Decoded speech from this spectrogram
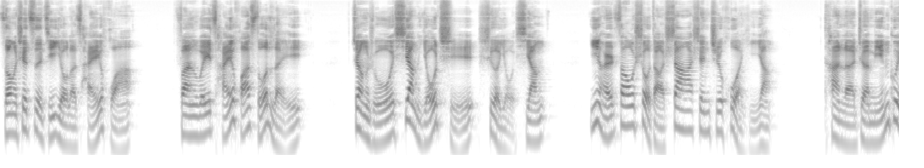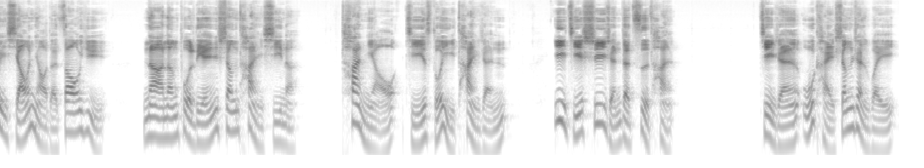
总是自己有了才华，反为才华所累。正如相有尺，射有香，因而遭受到杀身之祸一样。看了这名贵小鸟的遭遇，哪能不连声叹息呢？叹鸟即所以叹人，亦即诗人的自叹。晋人吴凯生认为，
